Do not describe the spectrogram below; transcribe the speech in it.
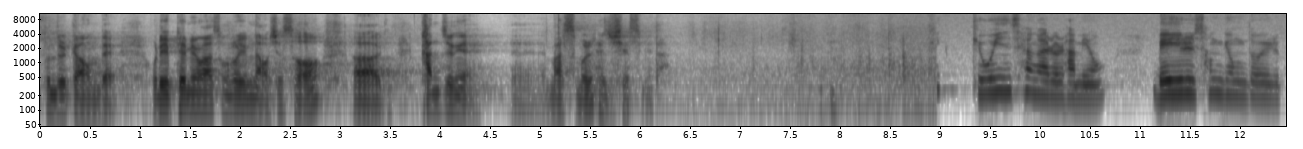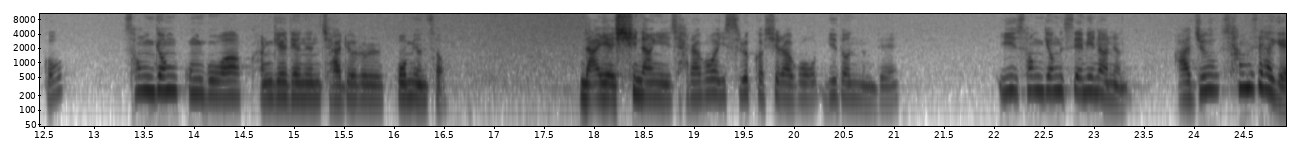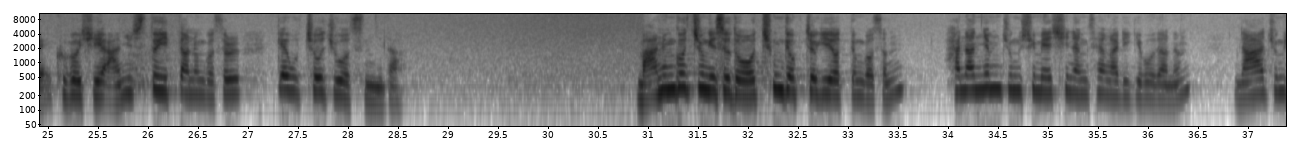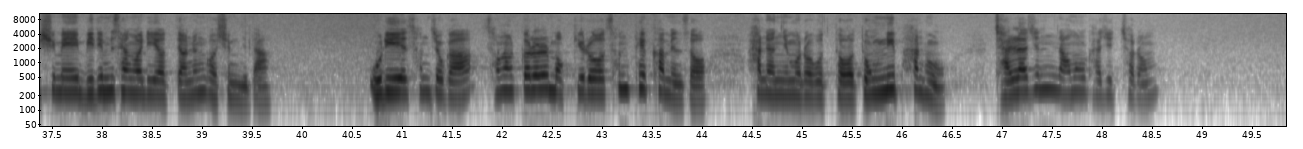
분들 가운데 우리 배명화 성도님 나오셔서 어, 간증의 에, 말씀을 해주시겠습니다. 교인 생활을 하며 매일 성경도 읽고 성경 공부와 관계되는 자료를 보면서 나의 신앙이 자라고 있을 것이라고 믿었는데 이 성경 세미나는 아주 상세하게 그것이 아닐 수도 있다는 것을 깨우쳐 주었습니다. 많은 것 중에서도 충격적이었던 것은 하나님 중심의 신앙생활이기보다는 나 중심의 믿음 생활이었다는 것입니다. 우리의 선조가 선악과를 먹기로 선택하면서 하나님으로부터 독립한 후 잘라진 나무 가지처럼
